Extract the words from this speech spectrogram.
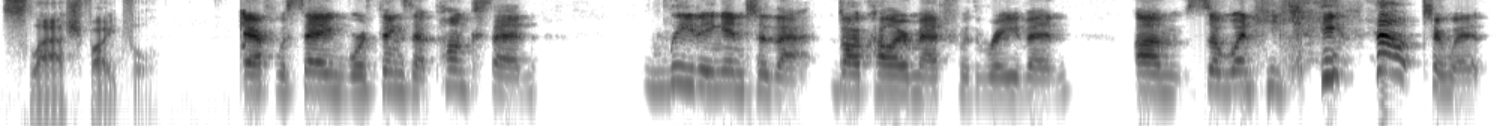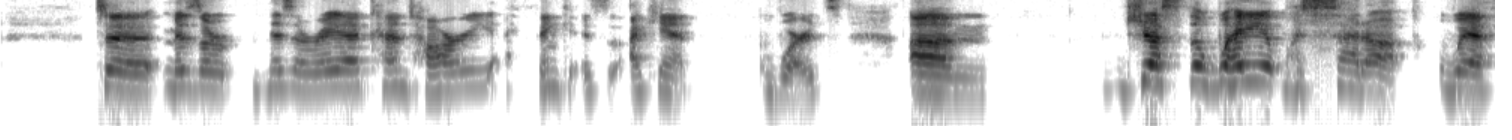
slash Fightful. Jeff was saying were things that Punk said leading into that dog collar match with Raven. Um, so when he came out to it, to Miser- Miseria Cantari, I think is I can't words. Um, just the way it was set up with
